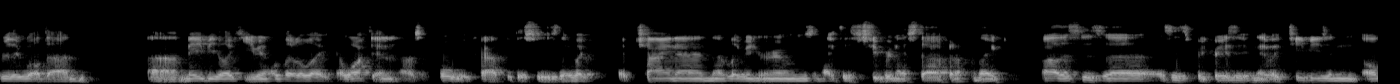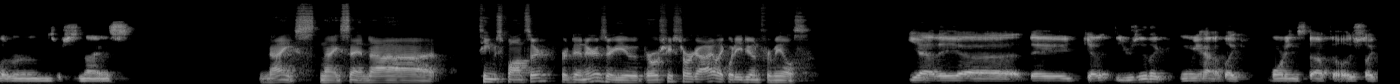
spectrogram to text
really well done. Uh, maybe like even a little like I walked in and I was like, holy crap, this is like like china in the living rooms and like this super nice stuff. And I'm like, oh, this is uh this is pretty crazy. And they have like TVs in all the rooms, which is nice. Nice, nice. And uh team sponsor for dinners? Are you a grocery store guy? Like what are you doing for meals? Yeah, they uh they get it usually like when we have like morning stuff. They'll just like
